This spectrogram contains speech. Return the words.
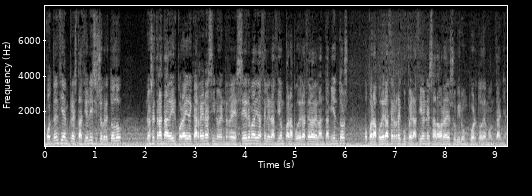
potencia, en prestaciones y sobre todo no se trata de ir por ahí de carrera, sino en reserva de aceleración para poder hacer adelantamientos o para poder hacer recuperaciones a la hora de subir un puerto de montaña.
